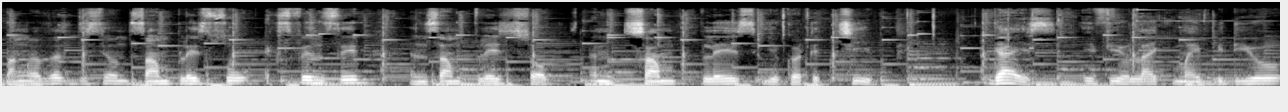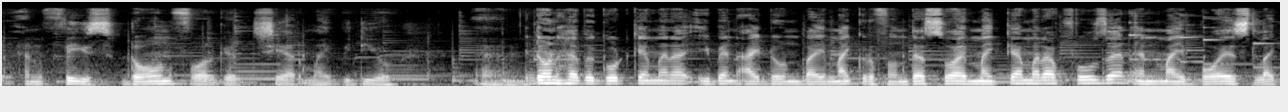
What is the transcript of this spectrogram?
Bangladesh this is on some place so expensive and some place shop and some place you got it cheap. Guys if you like my video and please don't forget share my video. and I don't have a good camera even I don't buy microphone. That's why my camera frozen and my voice like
